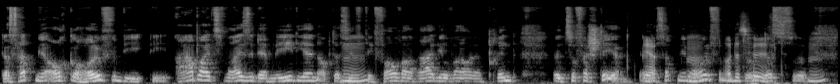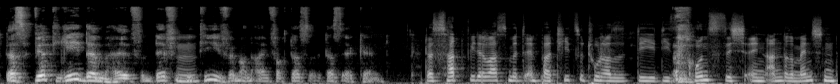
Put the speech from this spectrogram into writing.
Das hat mir auch geholfen, die, die Arbeitsweise der Medien, ob das mhm. jetzt TV war, Radio war oder Print, äh, zu verstehen. Ja, ja. Das hat mir mhm. geholfen. Und das, und das, äh, mhm. das, wird jedem helfen, definitiv, wenn man einfach das, das erkennt. Das hat wieder was mit Empathie zu tun, also die, diese Kunst, sich in andere Menschen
